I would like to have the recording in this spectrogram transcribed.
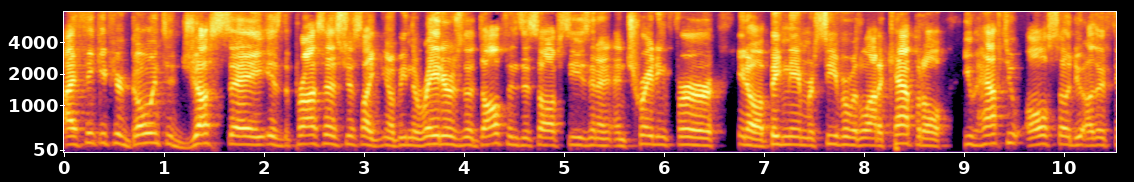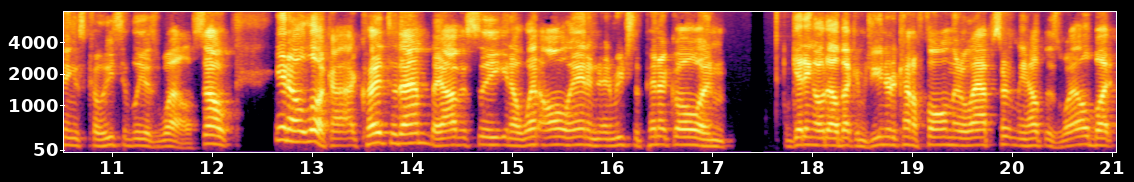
I think if you're going to just say, is the process just like, you know, being the Raiders or the Dolphins this offseason and, and trading for, you know, a big name receiver with a lot of capital, you have to also do other things cohesively as well. So you know, look, credit to them. They obviously, you know, went all in and, and reached the pinnacle and getting Odell Beckham Jr. to kind of fall in their lap certainly helped as well. But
